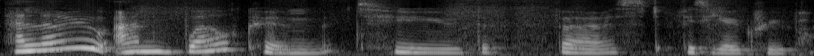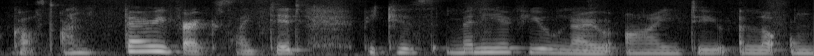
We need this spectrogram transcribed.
Hello, and welcome to the first Physio Crew podcast. I'm very, very excited because many of you know I do a lot on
